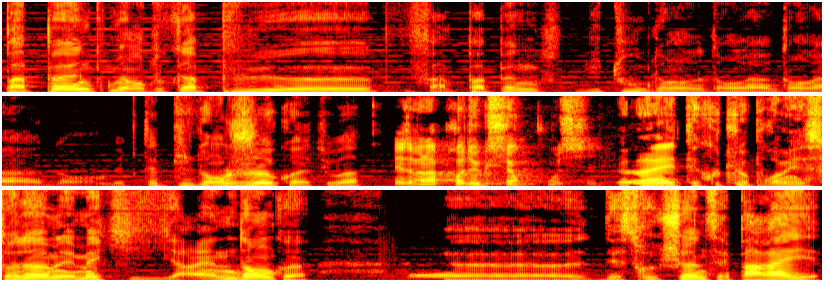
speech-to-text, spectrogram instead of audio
pas punk, mais en tout cas plus, euh, enfin pas punk du tout dans, dans la, dans la, dans- mais peut-être plus dans le jeu, quoi, tu vois. Et dans la production aussi. Ouais, t'écoutes le premier Sodom, les mecs, il y a rien dedans, quoi. Euh, Destruction, c'est pareil.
